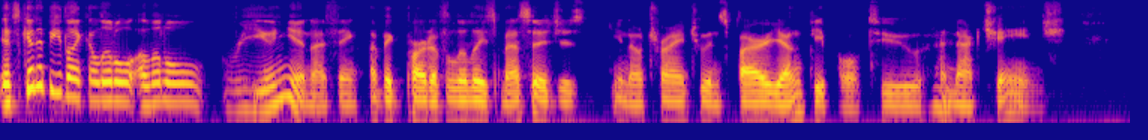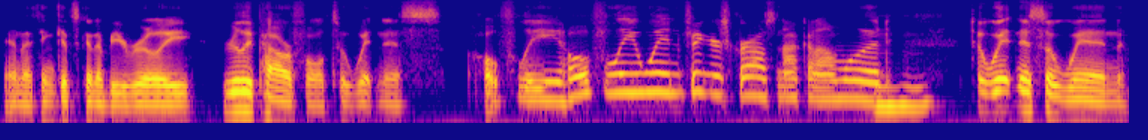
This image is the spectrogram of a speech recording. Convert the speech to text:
it's going to be like a little a little reunion. I think a big part of Lily's message is you know trying to inspire young people to enact change, and I think it's going to be really really powerful to witness. Hopefully, hopefully, win. Fingers crossed. Knocking on wood. Mhm. To witness a win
